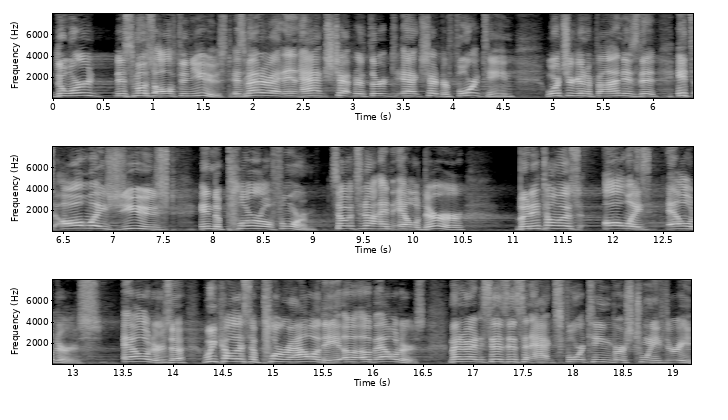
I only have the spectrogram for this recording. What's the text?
the word that's most often used. As a matter of fact, in Acts chapter 13, Acts chapter 14, what you're going to find is that it's always used in the plural form. So it's not an elder, but it's almost always elders elders. Uh, we call this a plurality of, of elders. Matter of fact, it says this in Acts 14, verse 23.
